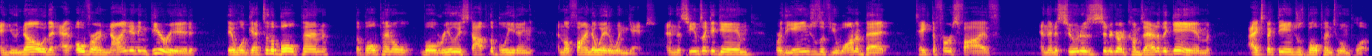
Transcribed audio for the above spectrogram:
And you know that at, over a nine inning period, they will get to the bullpen. The bullpen will, will really stop the bleeding and they'll find a way to win games. And this seems like a game where the Angels, if you want to bet, take the first five. And then as soon as Syndergaard comes out of the game, I expect the Angels bullpen to implode.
